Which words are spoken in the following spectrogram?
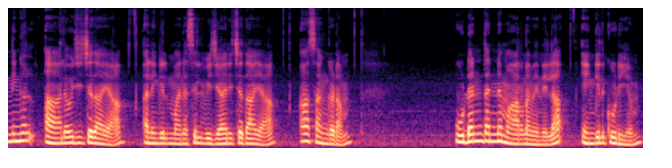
നിങ്ങൾ ആലോചിച്ചതായ അല്ലെങ്കിൽ മനസ്സിൽ വിചാരിച്ചതായ ആ സങ്കടം ഉടൻ തന്നെ മാറണമെന്നില്ല. എങ്കിൽ കൂടിയും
